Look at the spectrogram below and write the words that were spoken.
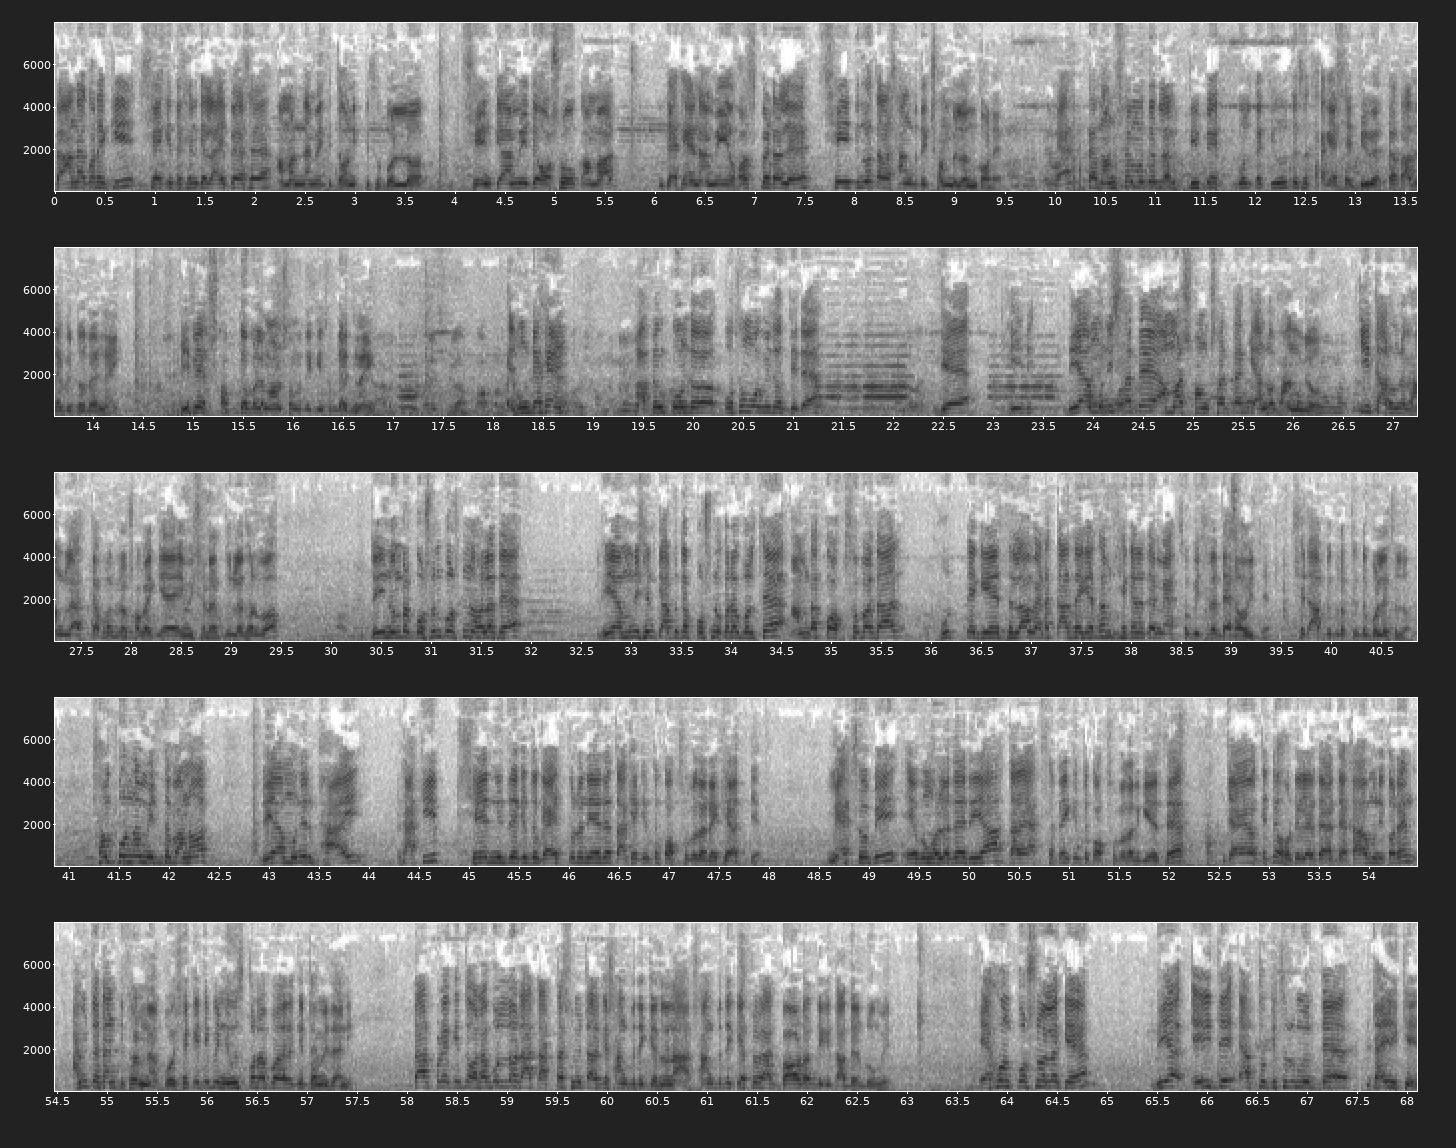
তা না করে কি, সে কিন্তু সেদিনকে লাইফে আসে, আমার নামে কিন্তু অনেক কিছু বলল। সেদিনকে আমি যে অসুখ আমার, দেখেন আমি হসপিটালে সেই দিনও তারা সাংবাদিক সম্মেলন করে। একটা মানুষের মধ্যে বিবেক বলতে কিছু কিছু থাকে, সেই বিবেকটা তাদের ভিতরে নাই। বিবেক শব্দ বলে মানুষের মধ্যে কিছু দেখ নাই। এবং দেখেন, আপনি কোন- প্রথম অভিযোগ যেটা, যে রিয়া মুনির সাথে আমার সংসারটা কেন ভাঙলো? কি কারণে ভাঙলো? আজকে আপনাদের সবাইকে এই বিষয়টা তুলে ধরবো। তো এই নম্বর প্রশ্ন প্রশ্ন হলো যে, রিয়া সেনকে আপনাকে প্রশ্ন করে বলছে, আমরা কক্সবাজার ঘুরতে গিয়েছিলাম, একটা কাজে গেছিলাম, সেখানে যে ম্যাক্স অফিসে দেখা হয়েছে। সেটা আপনি কিন্তু বলেছিল। সম্পূর্ণ মিথ্যে বানত। রিয়া মুনির ভাই রাকিব, সে নিজে কিন্তু গাইড করে নিয়ে যায়, তাকে কিন্তু কক্সবাজার রেখে আসছে। ম্যাক্সবি এবং হলে রিয়া, তারা একসাথেই কিন্তু কক্সবাজার গিয়েছে। যাই হোক কিন্তু হোটেলে দেখা মনে করেন। আমি তো জানতেছিলাম না, বৈশাখী টিভি নিউজ করার পরে কিন্তু আমি জানি। তারপরে কিন্তু ওরা বলল, রাত আটটার সময় তাদেরকে সাংবাদিক গেছিল। না, সাংবাদিক গেছিল রাত বারোটার দিকে তাদের রুমে এখন প্রশ্ন হলো কে? রিয়া, এই যে এত কিছুর মধ্যে দায়ী কে?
